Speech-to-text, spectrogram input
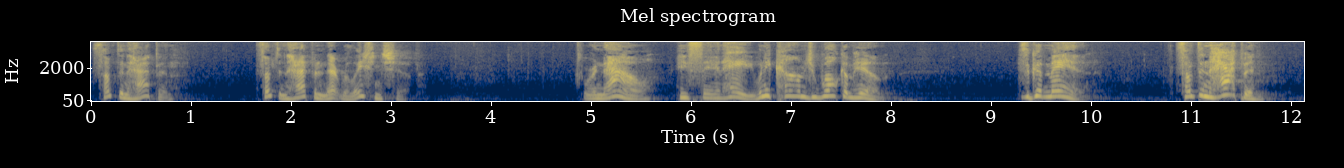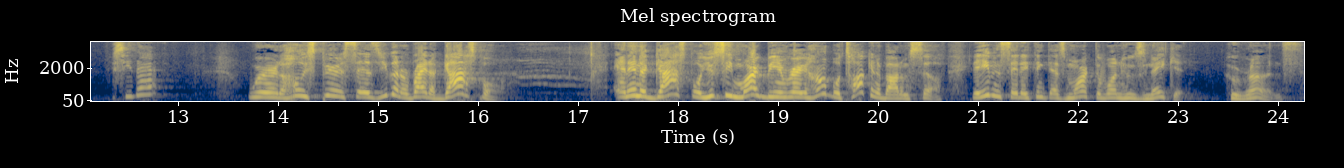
Something happened. Something happened in that relationship. Where now He's saying, hey, when he comes, you welcome him. He's a good man. Something happened. You see that? Where the Holy Spirit says, you're going to write a gospel. And in the gospel, you see Mark being very humble, talking about himself. They even say they think that's Mark, the one who's naked, who runs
